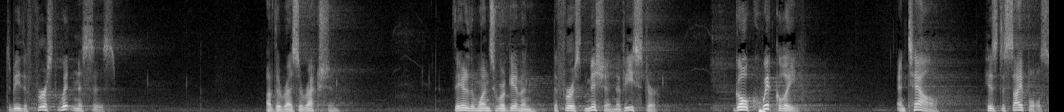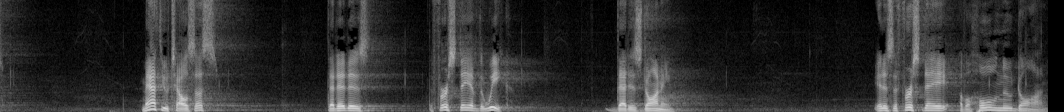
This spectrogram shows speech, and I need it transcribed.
to be the first witnesses of the resurrection. They are the ones who were given the first mission of Easter. Go quickly and tell his disciples. Matthew tells us that it is the first day of the week that is dawning. It is the first day of a whole new dawn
